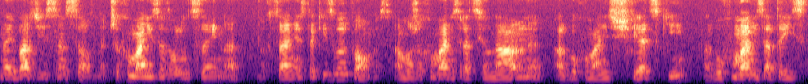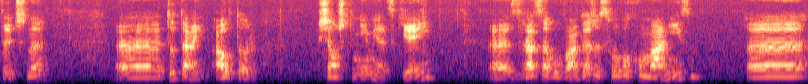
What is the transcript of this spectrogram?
najbardziej sensowny? Czy humanizm ewolucyjny? To wcale nie jest taki zły pomysł. A może humanizm racjonalny, albo humanizm świecki, albo humanizm ateistyczny? E, tutaj autor książki niemieckiej e, zwraca uwagę, że słowo humanizm e,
